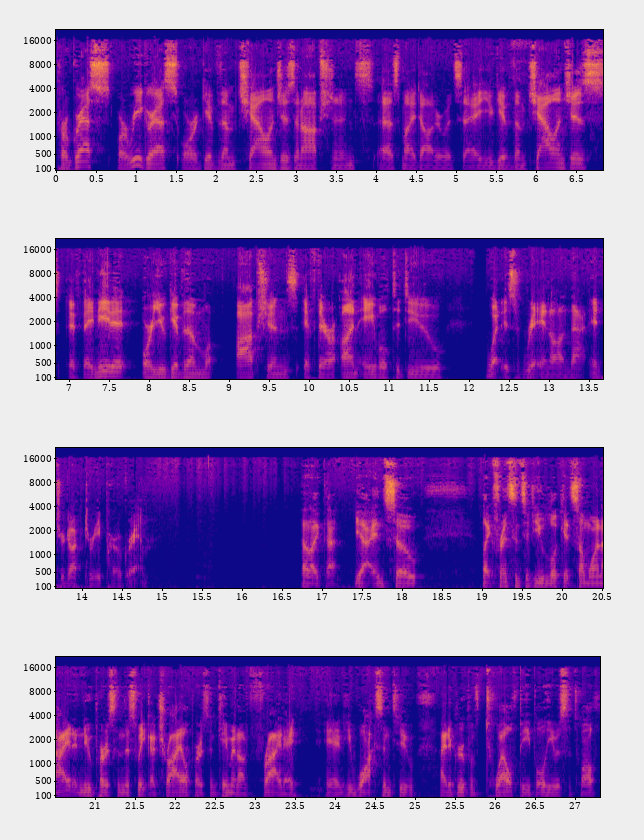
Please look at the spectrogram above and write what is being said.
progress or regress or give them challenges and options, as my daughter would say. You give them challenges if they need it, or you give them options if they're unable to do what is written on that introductory program. I like that. Yeah. And so, like, for instance, if you look at someone, I had a new person this week, a trial person came in on Friday, and he walks into, I had a group of 12 people. He was the 12th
